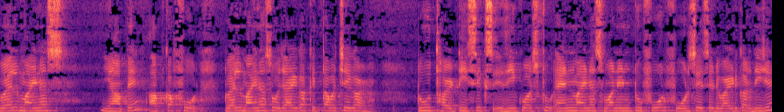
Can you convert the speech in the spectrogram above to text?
12 माइनस यहाँ पे आपका 4 12 माइनस हो जाएगा, कितना बचेगा? 236 is equal to n minus one into four four से इसे डिवाइड कर दीजिए।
